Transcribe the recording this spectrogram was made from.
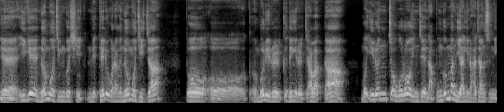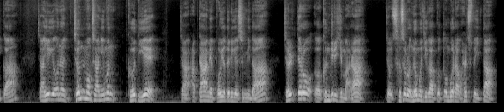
예, 이게 넘어진 것이 내- 데리고 나가 넘어지자 또 어, 머리를 끄댕이를 잡았다. 뭐 이런 쪽으로 이제 나쁜 것만 이야기를 하지 않습니까? 자, 여기 어느 전 목사님은 그 뒤에 자, 앞 다음에 보여드리겠습니다. 절대로 어, 건드리지 마라. 저 스스로 넘어지 갖고 또 뭐라고 할 수도 있다.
